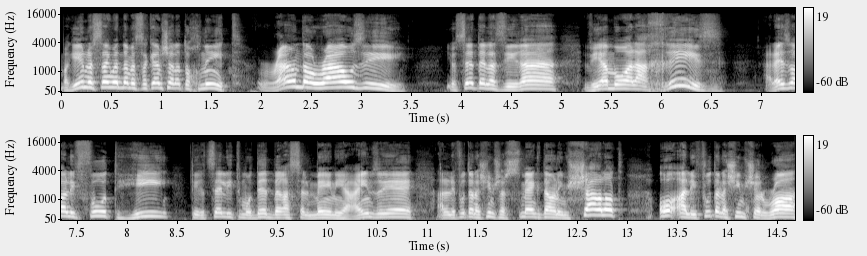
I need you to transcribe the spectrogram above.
מגיעים לסגמנט המסכם של התוכנית, ראונדה ראוזי יוצאת אל הזירה והיא אמורה להכריז על איזו אליפות היא תרצה להתמודד בראסלמניה? האם זה יהיה על אליפות הנשים של סמקדאון עם שרלוט או אליפות הנשים של רוע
